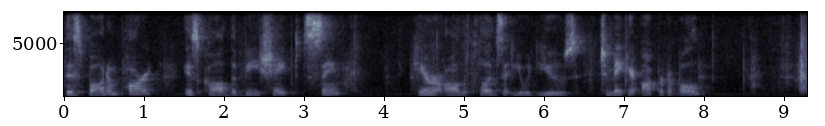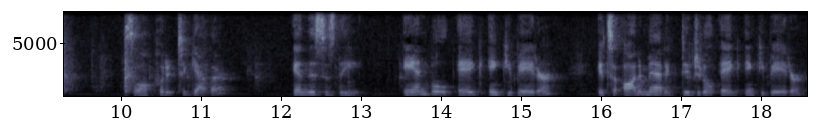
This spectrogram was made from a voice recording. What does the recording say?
This bottom part is called the V-shaped sink. Here are all the plugs that you would use to make it operable. So I'll put it together. And this is the Anbel Egg Incubator. It's an automatic digital egg incubator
